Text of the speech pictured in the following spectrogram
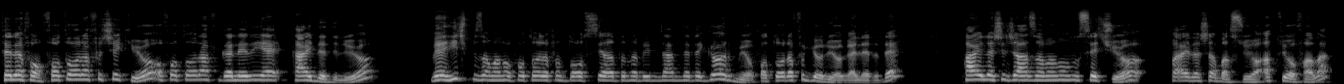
Telefon fotoğrafı çekiyor. O fotoğraf galeriye kaydediliyor ve hiçbir zaman o fotoğrafın dosya adını bilmem ne de görmüyor. Fotoğrafı görüyor galeride. Paylaşacağı zaman onu seçiyor. Paylaşa basıyor, atıyor falan.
